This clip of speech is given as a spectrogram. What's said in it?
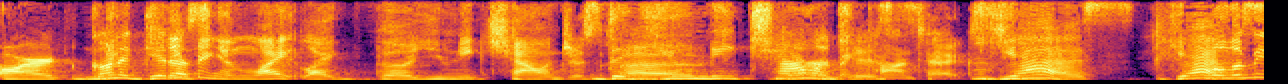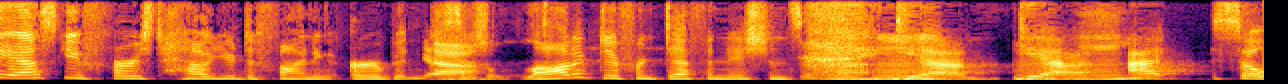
are going to get us keeping in light like the unique challenges, the unique the urban context. Yes, yes. Well, let me ask you first how you're defining urban, because Yeah. there's a lot of different definitions of that. Yeah, yeah. Mhm. I so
